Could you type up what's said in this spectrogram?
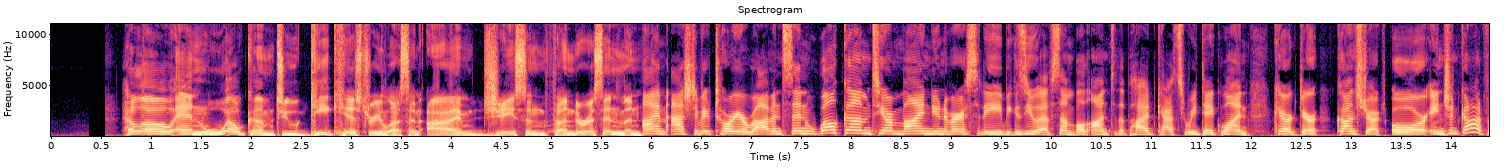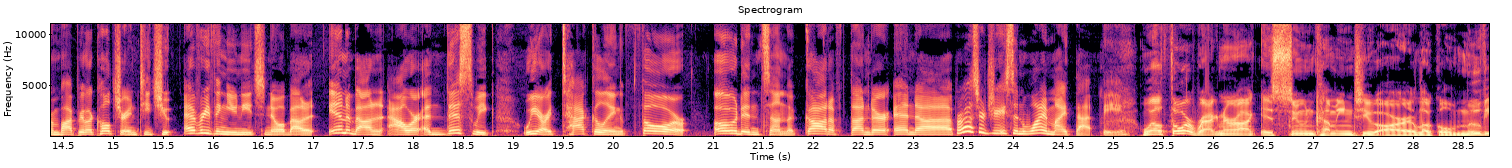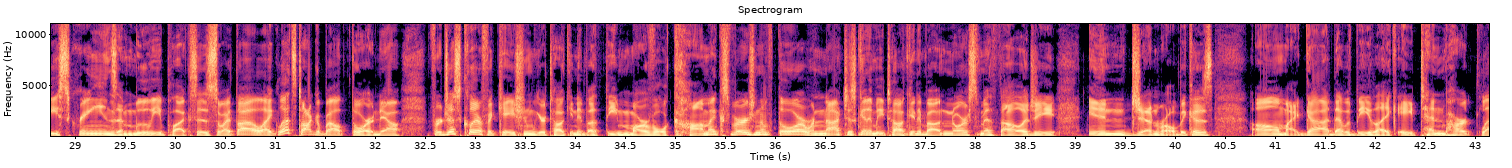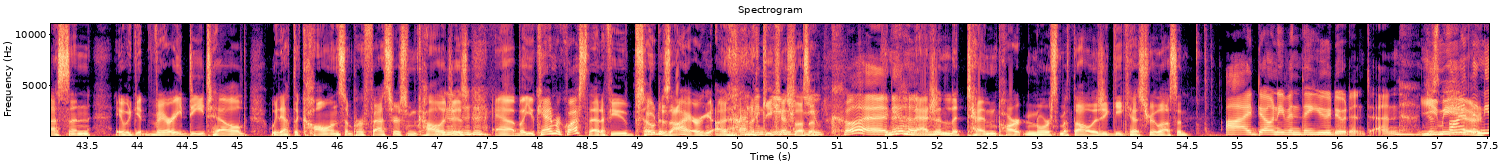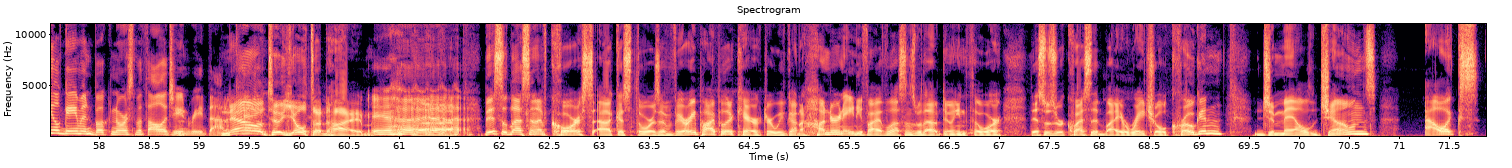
Hello and welcome to Geek History Lesson. I'm Jason Thunderous Inman. I'm Ashley Victoria Robinson. Welcome to your Mind University because you have stumbled onto the podcast where we take one character, construct, or ancient god from popular culture and teach you everything you need to know about it in about an hour. And this week we are tackling Thor. Odin's son, the god of thunder, and uh, Professor Jason, why might that be? Well, Thor Ragnarok is soon coming to our local movie screens and movie plexes, so I thought, like, let's talk about Thor. Now, for just clarification, we are talking about the Marvel Comics version of Thor. We're not just going to be talking about Norse mythology in general, because, oh my god, that would be like a 10 part lesson. It would get very detailed. We'd have to call in some professors from colleges, uh, but you can request that if you so desire uh, on a mean, Geek you- lesson. you could. Can you imagine the 10 part Norse mythology geek history lesson? I don't even think you could do it in 10. Just You buy mean- the Neil Gaiman book Norse mythology and read that. Now okay? to Jotunheim. Uh, this lesson, of course, because Thor is a very popular character. We've got 185 lessons without doing Thor. This was requested by Rachel Krogan, Jamel Jones, Alex,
